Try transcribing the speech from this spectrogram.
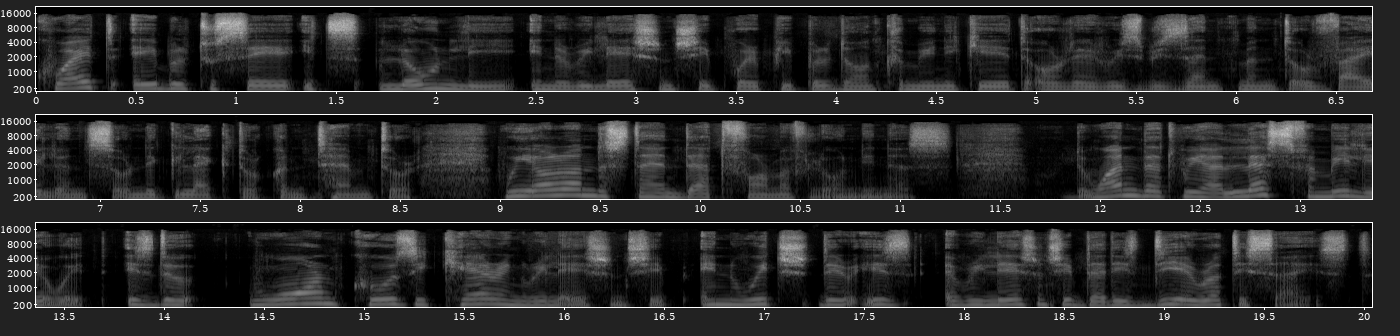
quite able to say it's lonely in a relationship where people don't communicate or there is resentment or violence or neglect or contempt or we all understand that form of loneliness. The one that we are less familiar with is the warm, cozy, caring relationship in which there is a relationship that is de-eroticized.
